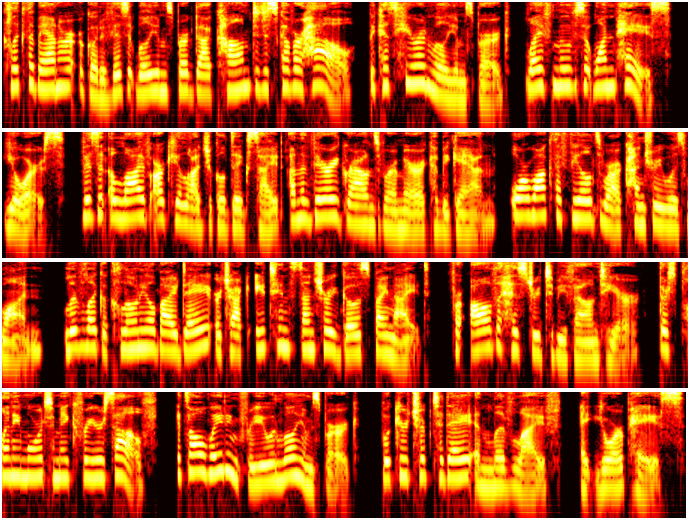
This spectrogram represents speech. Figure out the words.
Click the banner or go to visitwilliamsburg.com to discover how. Because here in Williamsburg, life moves at one pace, yours. Visit a live archaeological dig site on the very grounds where America began, or walk the fields where our country was won. Live like a colonial by day or track 18th century ghosts by night. For all the history to be found here, there's plenty more to make for yourself. It's all waiting for you in Williamsburg. Book your trip today and live life at your pace.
